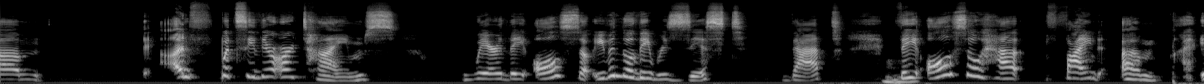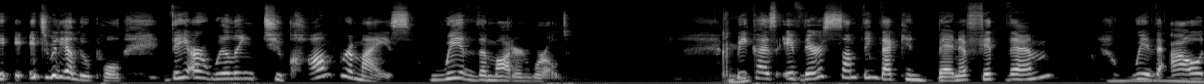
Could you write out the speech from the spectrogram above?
Um, and, but see, there are times where they also, even though they resist that, Mhm. they also have find um it- it's really a loophole they are willing to compromise with the modern world Okay. because if there's something that can benefit them without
